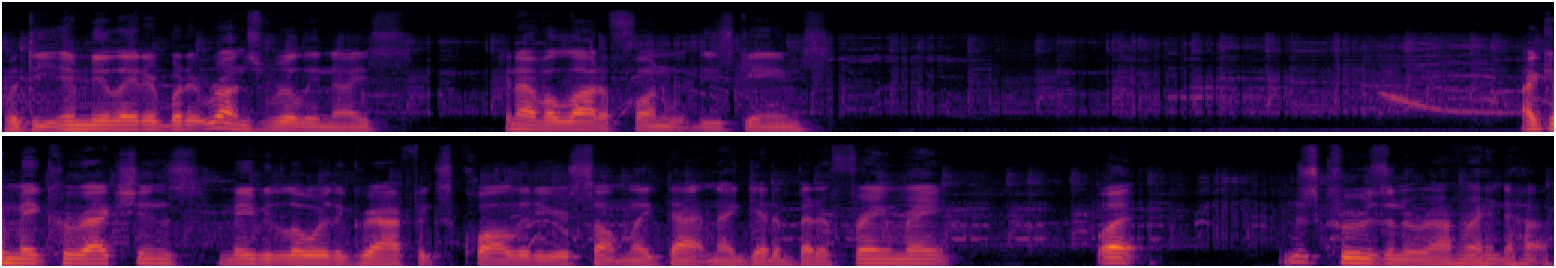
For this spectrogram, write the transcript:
with the emulator, but it runs really nice. You can have a lot of fun with these games. I can make corrections, maybe lower the graphics quality or something like that, and I get a better frame rate. But I'm just cruising around right now.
